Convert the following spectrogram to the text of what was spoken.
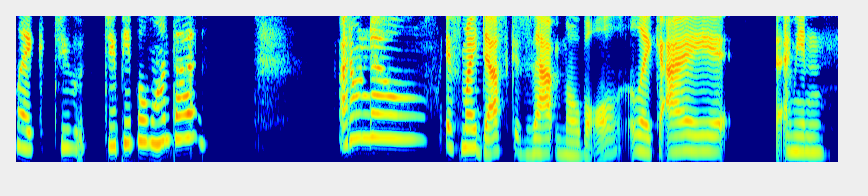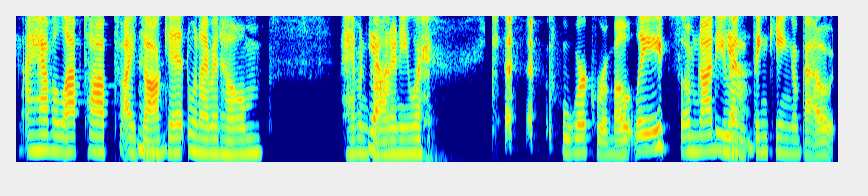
Like, do do people want that? I don't know if my desk is that mobile. Like I I mean, I have a laptop, I mm-hmm. dock it when I'm at home. I haven't Yeah. gone anywhere to work remotely, so I'm not even Yeah. thinking about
